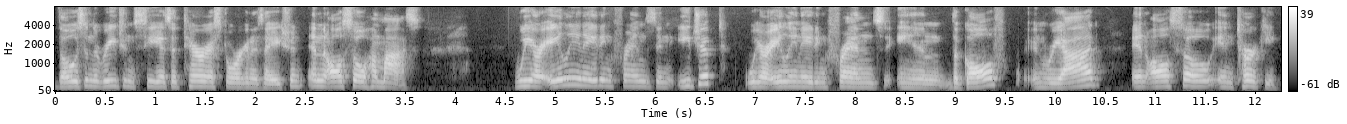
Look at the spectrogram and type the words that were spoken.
those in the region see as a terrorist organization, and also Hamas. We are alienating friends in Egypt. We are alienating friends in the Gulf, in Riyadh, and also in Turkey.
